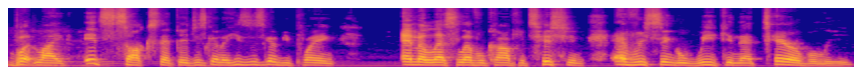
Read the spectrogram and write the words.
But like it sucks that they're just gonna he's just gonna be playing MLS level competition every single week in that terrible league.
